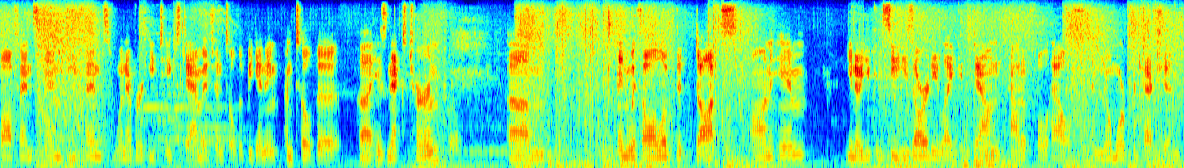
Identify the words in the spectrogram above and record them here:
offense and defense whenever he takes damage until the beginning until the uh, his next turn. Um, and with all of the dots on him, you know you can see he's already like down out of full health and no more protection.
